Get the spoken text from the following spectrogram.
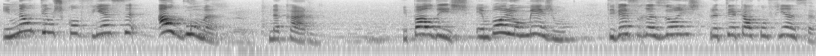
e não temos confiança alguma na carne. E Paulo diz: embora eu mesmo tivesse razões para ter tal confiança.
